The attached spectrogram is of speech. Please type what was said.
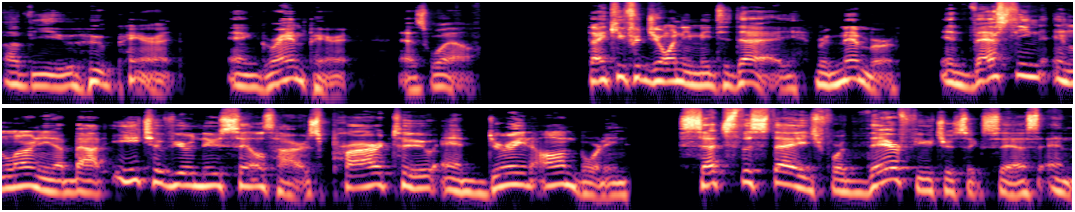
of you who parent and grandparent as well. Thank you for joining me today. Remember, investing in learning about each of your new sales hires prior to and during onboarding sets the stage for their future success and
